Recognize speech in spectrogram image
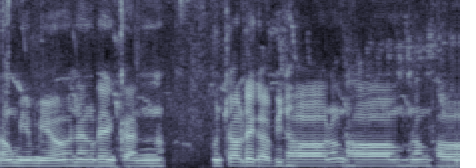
น้องเหมียวเหมียวนั่งเล่นกัน คุณชอบเล่นกับพี่ทองน้องทองน้องทอง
